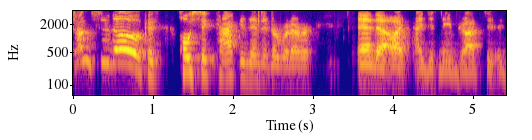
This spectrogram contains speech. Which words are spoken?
Kung Sudo, because Hosik Pak is in it or whatever. And uh, I, I just name dropped. to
